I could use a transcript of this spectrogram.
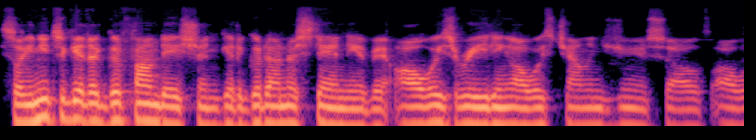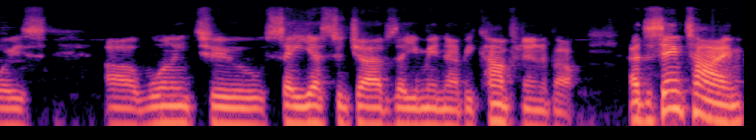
so you need to get a good foundation, get a good understanding of it, always reading, always challenging yourself, always uh, willing to say yes to jobs that you may not be confident about. At the same time,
